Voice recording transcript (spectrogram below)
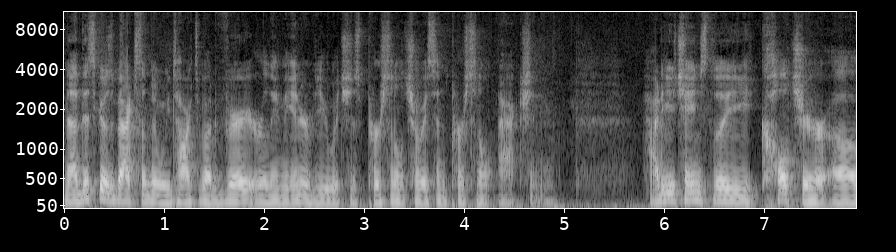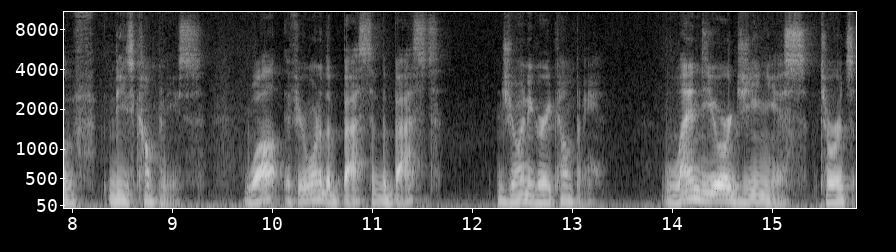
Now, this goes back to something we talked about very early in the interview, which is personal choice and personal action. How do you change the culture of these companies? Well, if you're one of the best of the best, join a great company. Lend your genius towards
